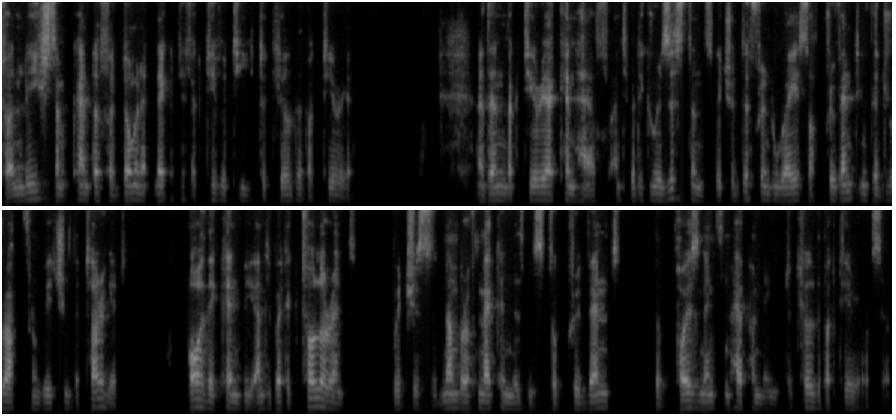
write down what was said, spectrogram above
to unleash some kind of a dominant negative activity to kill the bacteria. And then bacteria can have antibiotic resistance, which are different ways of preventing the drug from reaching the target. Or they can be antibiotic tolerant, which is a number of mechanisms to prevent the poisoning from happening to kill the bacterial cell.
